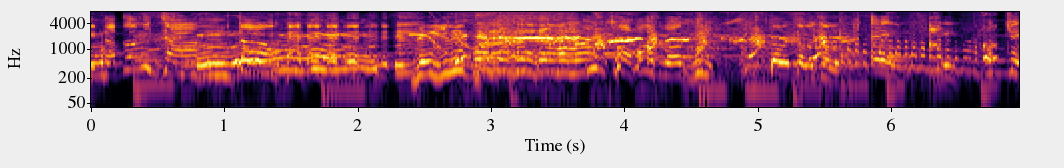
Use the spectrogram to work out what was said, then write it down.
এটা তো আমি জানতাম। দেখলি পদ্মাসন কেমন হয়? চলো চলো চলো। এই এই হচ্ছে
